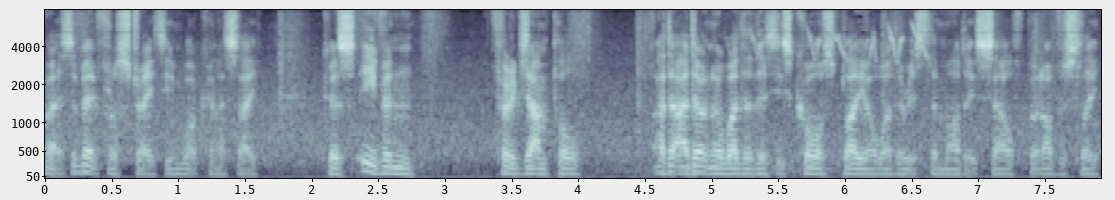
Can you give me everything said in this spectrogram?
well, it's a bit frustrating. What can I say? Because even, for example, I d I don't know whether this is course play or whether it's the mod itself, but obviously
